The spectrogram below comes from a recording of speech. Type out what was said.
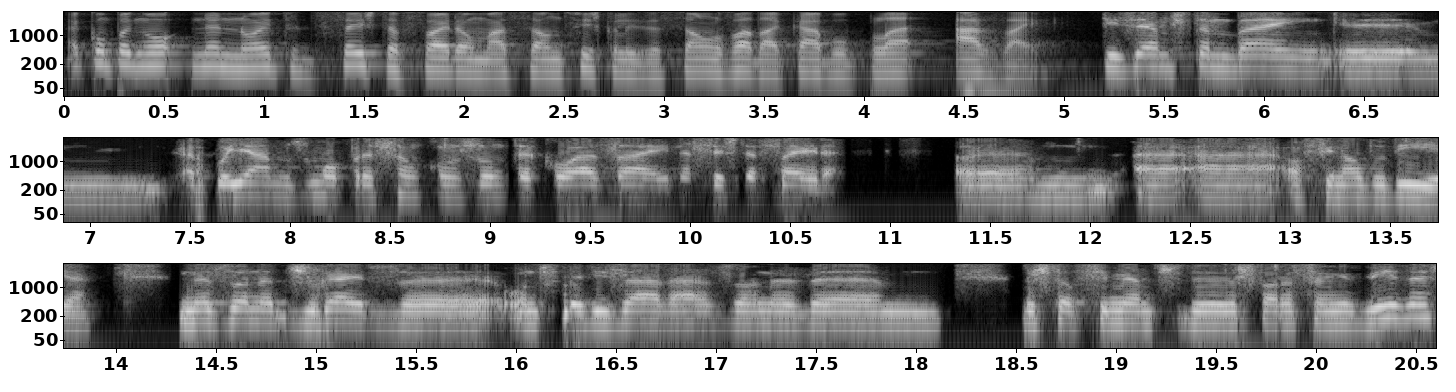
Acompanhou na noite de sexta-feira uma ação de fiscalização levada a cabo pela ASAI. Fizemos também, eh, apoiámos uma operação conjunta com a ASAI na sexta-feira, eh, ao final do dia, na zona de Jogueiros, eh, onde foi avisada a zona de, dos estabelecimentos de restauração e bebidas,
